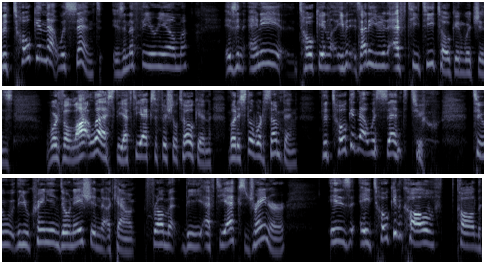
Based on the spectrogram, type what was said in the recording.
The token that was sent isn't Ethereum, isn't any token, even it's not even an FTT token, which is worth a lot less, the FTX official token, but it's still worth something. The token that was sent to to the Ukrainian donation account from the FTX drainer is a token called called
